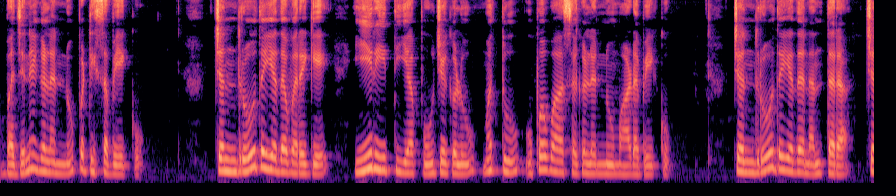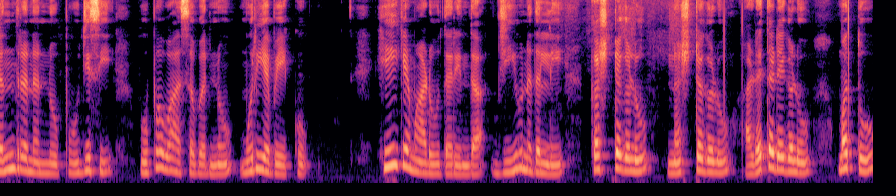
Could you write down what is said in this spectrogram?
ಭಜನೆಗಳನ್ನು ಪಠಿಸಬೇಕು. ಚಂದ್ರೋದಯದವರೆಗೆ ಈ ರೀತಿಯ ಪೂಜೆಗಳು ಮತ್ತು ಉಪವಾಸಗಳನ್ನು ಮಾಡಬೇಕು. ಚಂದ್ರೋದಯದ ನಂತರ ಚಂದ್ರನನ್ನು ಪೂಜಿಸಿ ಉಪವಾಸವನ್ನು ಮುರಿಯಬೇಕು. ಹೀಗೆ ಮಾಡುವುದರಿಂದ ಜೀವನದಲ್ಲಿ ಕಷ್ಟಗಳು, ನಷ್ಟಗಳು, ಅಡೆತಡೆಗಳು ಮತ್ತು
